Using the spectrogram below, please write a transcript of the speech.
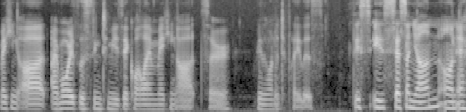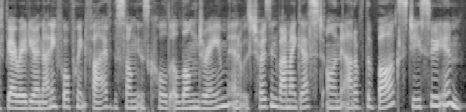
making art. I'm always listening to music while I'm making art, so really wanted to play this. This is Se So Neon on FBI Radio 94.5. The song is called A Long Dream and it was chosen by my guest on Out of the Box, Jisu Im.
